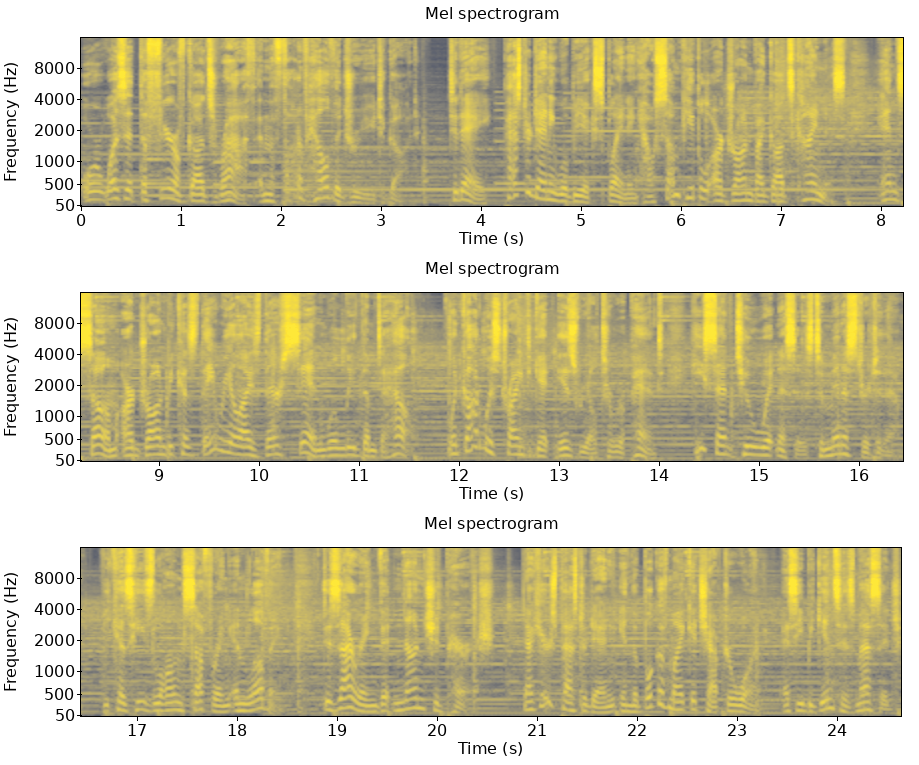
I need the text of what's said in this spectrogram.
or was it the fear of God's wrath and the thought of hell that drew you to God? Today, Pastor Danny will be explaining how some people are drawn by God's kindness, and some are drawn because they realize their sin will lead them to hell. When God was trying to get Israel to repent, He sent two witnesses to minister to them because He's long suffering and loving, desiring that none should perish. Now, here's Pastor Danny in the book of Micah, chapter 1, as he begins his message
